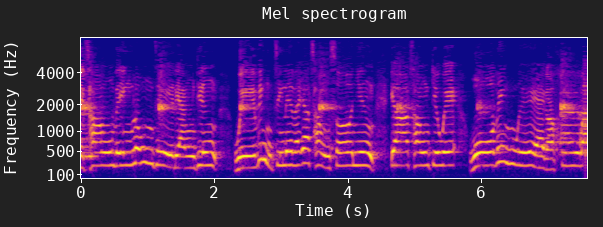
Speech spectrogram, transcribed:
一唱文龙在两厅，为文进来还要唱少人，要唱的位我文为个虎啊，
